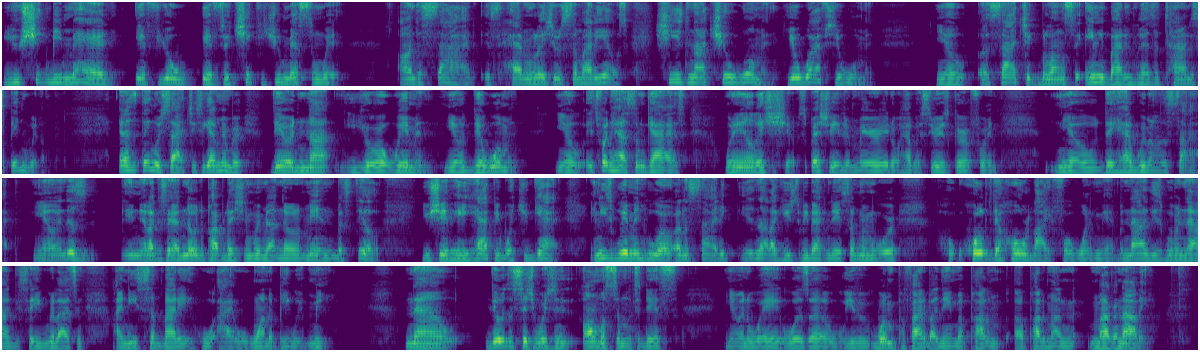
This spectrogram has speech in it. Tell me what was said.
you shouldn't be mad if your if the chick that you're messing with on the side is having a relationship with somebody else. She's not your woman. Your wife's your woman. You know, a side chick belongs to anybody who has a time to spend with them. And that's the thing with side chicks. You gotta remember, they're not your women. You know, they're women. You know, it's funny how some guys when they're in a relationship, especially if they're married or have a serious girlfriend, you know, they have women on the side. You know, and this, you know, like I said, I know the population women, I know the men, but still, you should be happy what you got. And these women who are on the side, it's not like it used to be back in the day. Some women were hold their whole life for one man, but now these women now say realizing I need somebody who I want to be with me. Now there was a situation almost similar to this, you know, in a way. Was a woman provided by the name of Polly, uh, Paulie Malignaggi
